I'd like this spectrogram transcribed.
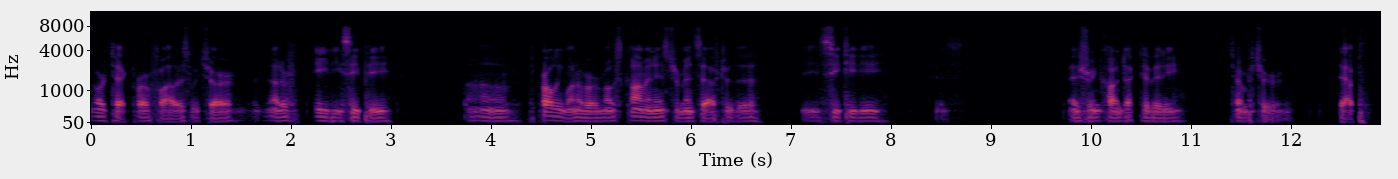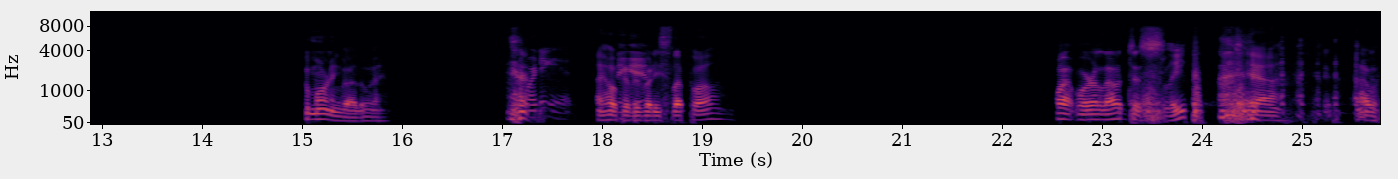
Nortek profilers, which are another ADCP. Um, it's probably one of our most common instruments after the, the CTD, which is measuring conductivity, temperature, and depth. Good morning, by the way. Good morning, Ian. I hope Morning, Ian. everybody slept well. What, we're allowed to sleep? Yeah, that,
